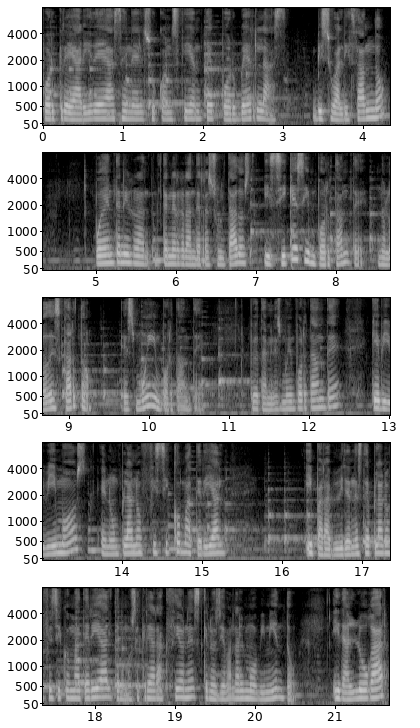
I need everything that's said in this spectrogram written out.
por crear ideas en el subconsciente, por verlas visualizando, pueden tener, grandes resultados. Y sí que es importante, no lo descarto, es muy importante pero también es muy importante que vivimos en un plano físico material y para vivir en este plano físico y material tenemos que crear acciones que nos llevan al movimiento y dan lugar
